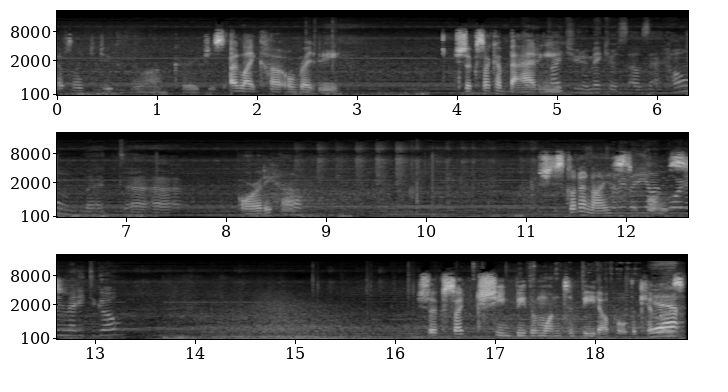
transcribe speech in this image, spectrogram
Captain like to do feel I'm courageous. I like her already. She looks like a I baddie. invite you to make yourselves at home, but uh, Already have. She's got a nice everybody on board voice. and ready to go? She looks like she'd be the one to beat up all the killers.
